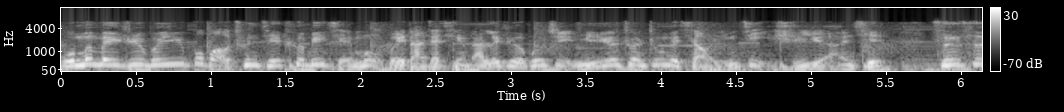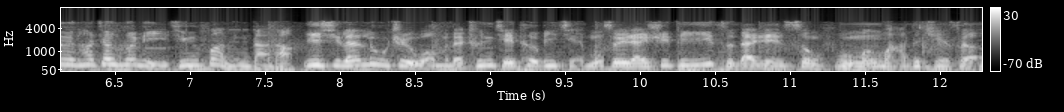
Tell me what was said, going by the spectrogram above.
我们每日文娱播报春节特别节目，为大家请来了热播剧《芈月传》中的小莹记十月安心。此次他将和李菁、范明搭档，一起来录制我们的春节特别节目。虽然是第一次担任送福萌娃的角色，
